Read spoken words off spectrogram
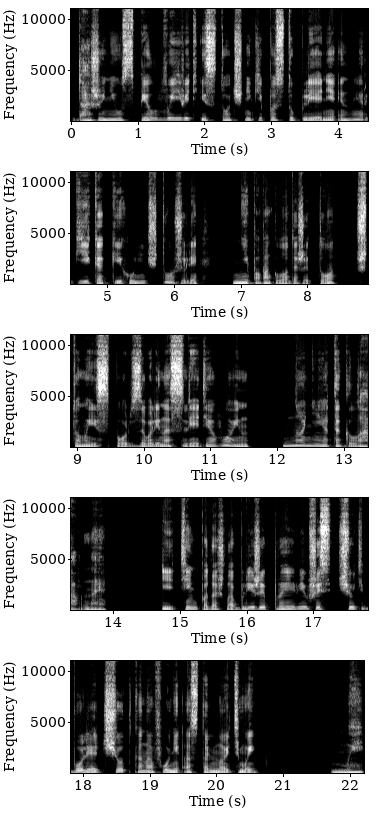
даже не успел выявить источники поступления энергии, как их уничтожили. Не помогло даже то, что мы использовали наследие войн. Но не это главное. И тень подошла ближе, проявившись чуть более четко на фоне остальной тьмы. «Мы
